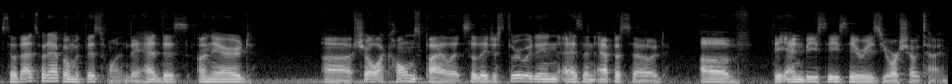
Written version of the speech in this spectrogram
So that's what happened with this one. They had this unaired uh, Sherlock Holmes pilot, so they just threw it in as an episode of the NBC series Your Showtime.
